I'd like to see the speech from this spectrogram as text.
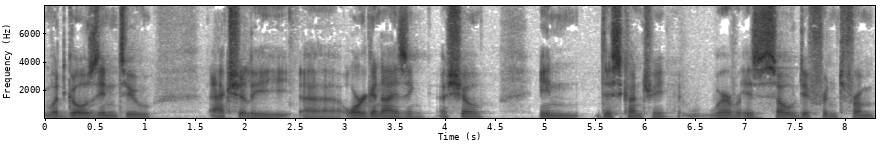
what goes into actually uh, organizing a show in this country where is so different from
